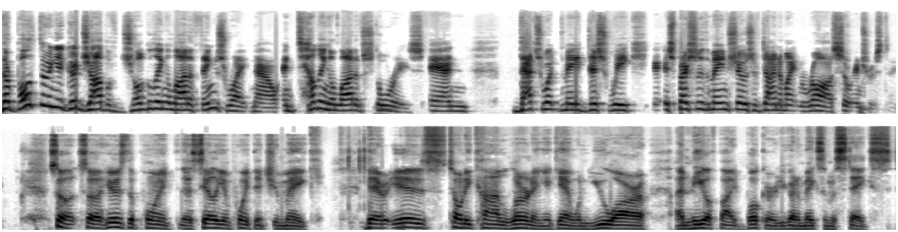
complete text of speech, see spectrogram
They're both doing a good job of juggling a lot of things right now and telling a lot of stories, and that's what made this week, especially the main shows of Dynamite and Raw, so interesting. So, so here's the point, the salient point that you make. There is Tony Khan learning again. When you are a neophyte booker, you're going to make some mistakes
